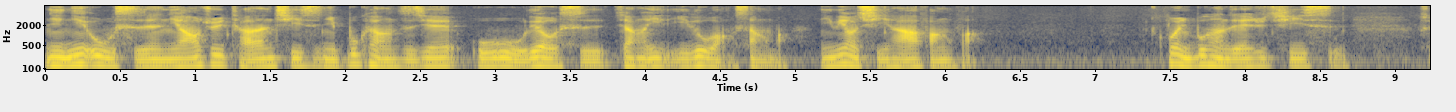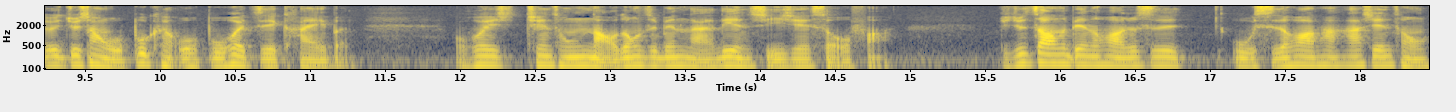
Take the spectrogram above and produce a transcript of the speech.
你你五十，你要去挑战七十，你不可能直接五五六十这样一一路往上嘛，你一定有其他方法。或你不可能直接去七十，所以就像我不可，我不会直接开一本，我会先从脑洞这边来练习一些手法，也就照那边的话，就是五十的话，他他先从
